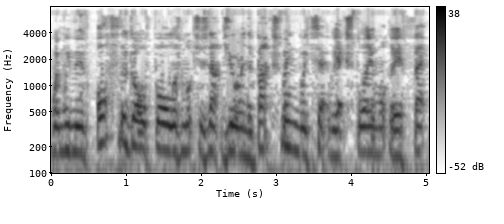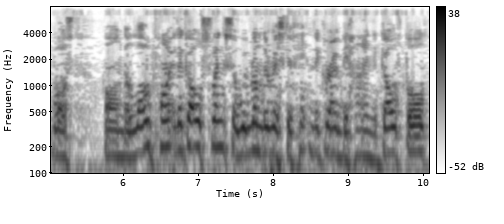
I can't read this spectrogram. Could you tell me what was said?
when we move off the golf ball as much as that during the backswing we, we explain what the effect was on the low point of the golf swing so we run the risk of hitting the ground behind the golf ball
